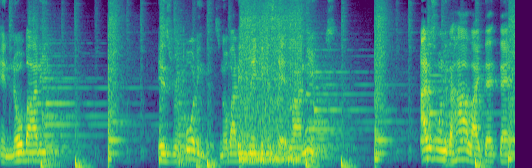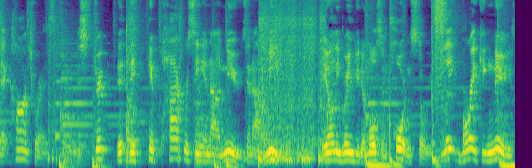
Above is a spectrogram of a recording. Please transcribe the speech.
and nobody is reporting this. Nobody's making this headline news. I just wanted to highlight that that that contrast, the strict, the, the hypocrisy in our news, and our media. They only bring you the most important stories, late breaking news.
